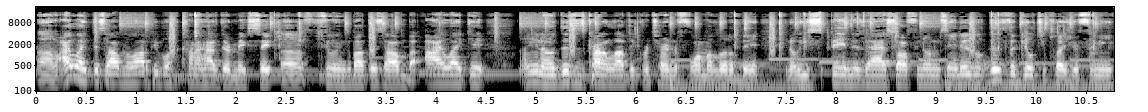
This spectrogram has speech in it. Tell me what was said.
Um, I like this album. A lot of people kind of have their mixed uh, feelings about this album, but I like it. You know, this is kind of Logic return to form a little bit. You know, he's spitting his ass off, you know what I'm saying? This, this is a guilty pleasure for me.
